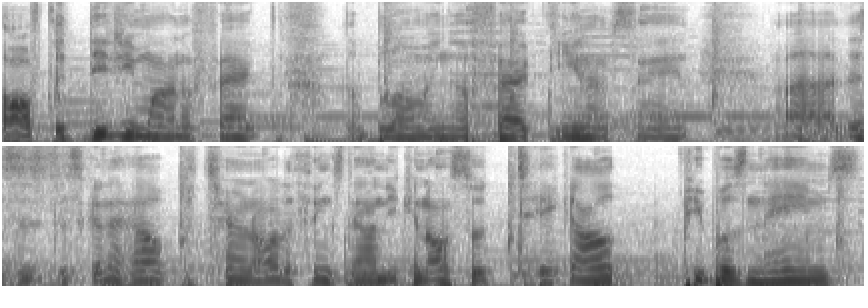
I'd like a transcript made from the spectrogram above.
off the Digimon effect, the blowing effect, you know what I'm saying? Uh, this is just going to help turn all the things down. You can also take out people's names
